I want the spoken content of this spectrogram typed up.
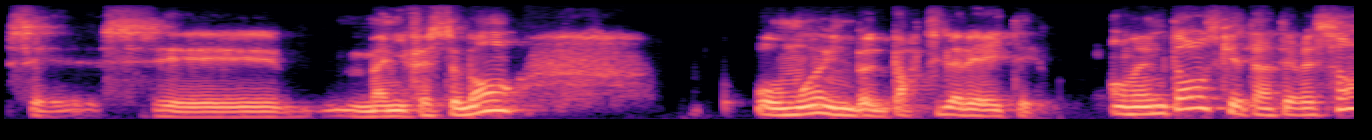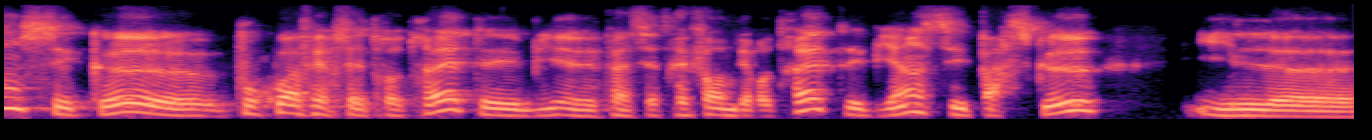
C'est manifestement au moins une bonne partie de la vérité. En même temps, ce qui est intéressant, c'est que pourquoi faire cette retraite, et eh bien, enfin cette réforme des retraites? Eh bien, c'est parce que il euh,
